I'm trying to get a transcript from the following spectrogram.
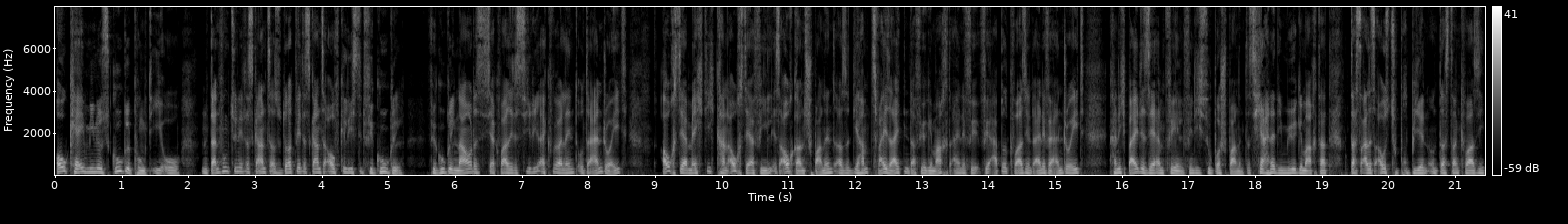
ok-google.io. Und dann funktioniert das Ganze, also dort wird das Ganze aufgelistet für Google. Für Google Now, das ist ja quasi das Siri-Äquivalent unter Android. Auch sehr mächtig, kann auch sehr viel, ist auch ganz spannend. Also die haben zwei Seiten dafür gemacht, eine für, für Apple quasi und eine für Android. Kann ich beide sehr empfehlen, finde ich super spannend, dass sich einer die Mühe gemacht hat, das alles auszuprobieren und das dann quasi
